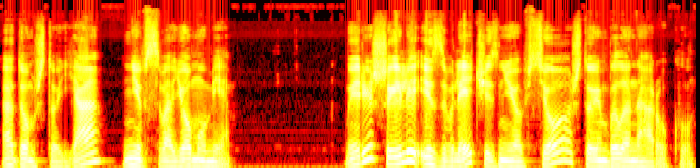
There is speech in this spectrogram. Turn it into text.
о том, что я не в своем уме. Мы решили извлечь из нее все, что им было на руку.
